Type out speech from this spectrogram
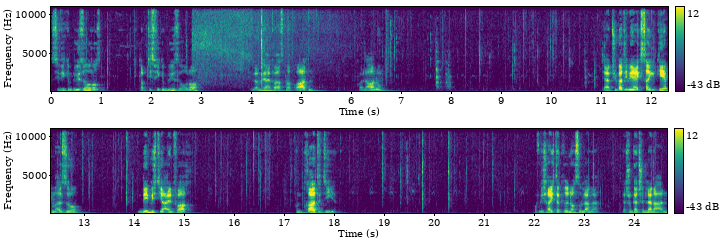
Ist die wie Gemüse oder so? Ich glaube, die ist wie Gemüse, oder? Die werden wir einfach erstmal braten. Keine Ahnung. Der Typ hat die mir extra gegeben, also nehme ich die einfach und brate die. Hoffentlich reicht der Grill noch so lange. Der ist schon ganz schön lange an.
